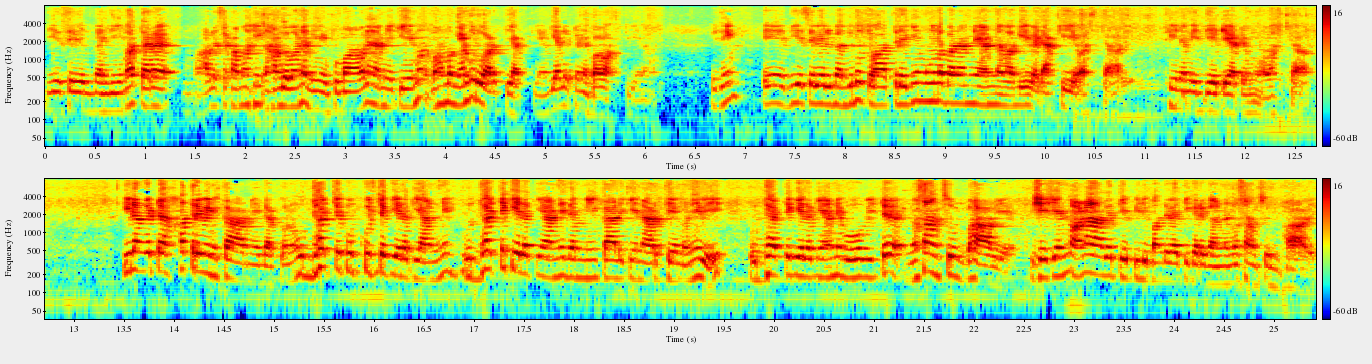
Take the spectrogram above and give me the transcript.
දියසෙවිල් බැඳීමත් අර අලසකම හඟවන මේ උපමාවල හැම එකේම බොහොම ගැඹුරු අර්ථයක් තියෙනවා. ගැළපෙන බවක් තියෙනවා. ඉතින් ඒ දියසෙවිල් බැඳුණු පාත්‍රයකින් මූණ බලන්න යන්න වගේ වැඩක් ඒ අවස්ථාවේ. තීන මිද්දේට යටමු අවස්ථාව. ඊළඟට හතරවෙනි කාරණේ දක්වන උද්ධච්ච කුක්කුච්ච කියලා කියන්නේ උද්ධච්ච කියලා කියන්නේ දැන් මේ කාලේ කියන අර්ථයම නෙවෙයි උද්ධච්ච කියලා කියන්නේ බොහෝ විට නොසන්සුන් භාවය විශේෂයෙන්ම අනාගතය පිළිබඳව ඇති කරගන්න නොසන්සුන් භාවය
